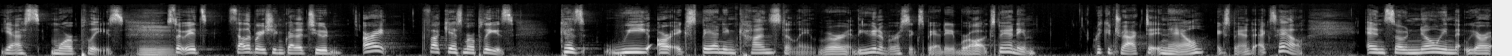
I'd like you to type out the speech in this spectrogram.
yes, more please. Mm. So it's celebration, gratitude. All right, fuck yes, more please. Because we are expanding constantly. We're the universe expanding. We're all expanding. We contract to inhale, expand to exhale. And so, knowing that we are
